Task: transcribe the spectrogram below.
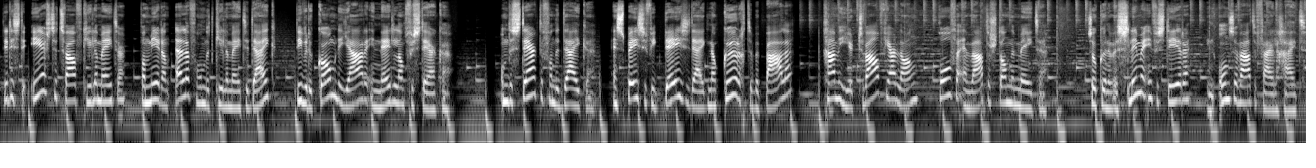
Dit is de eerste 12 kilometer van meer dan 1100 kilometer dijk die we de komende jaren in Nederland versterken. Om de sterkte van de dijken en specifiek deze dijk nauwkeurig te bepalen, gaan we hier 12 jaar lang golven en waterstanden meten. Zo kunnen we slimmer investeren in onze waterveiligheid.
